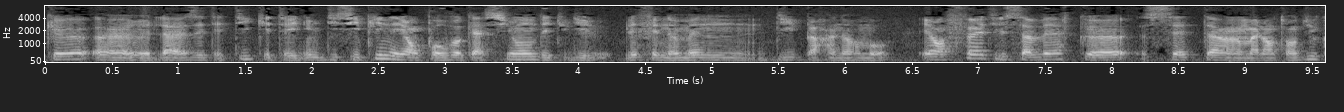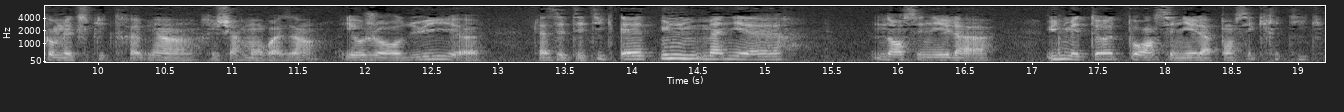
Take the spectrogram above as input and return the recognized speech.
que euh, la zététique était une discipline ayant pour vocation d'étudier les phénomènes dits paranormaux. Et en fait, il s'avère que c'est un malentendu, comme l'explique très bien Richard Monvoisin. Et aujourd'hui, euh, la zététique est une manière d'enseigner la, une méthode pour enseigner la pensée critique.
